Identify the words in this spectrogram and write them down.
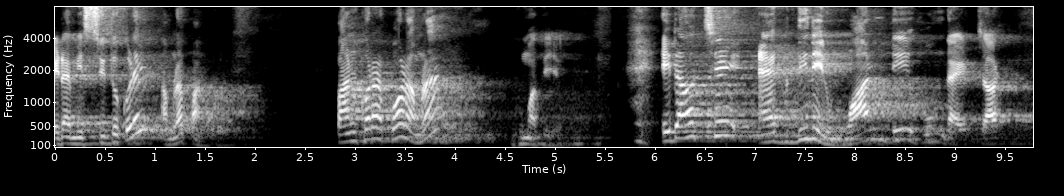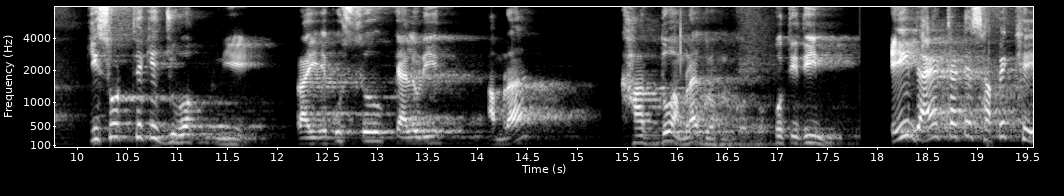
এটা মিশ্রিত করে আমরা পান করব। পান করার পর আমরা ঘুমাতে যাব। এটা হচ্ছে একদিনের one day home diet chart কিশোর থেকে যুবক নিয়ে প্রায় একুশশো ক্যালোরি আমরা, খাদ্য আমরা গ্রহণ করব প্রতিদিন। এই ডায়েট চার্টের সাপেক্ষে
